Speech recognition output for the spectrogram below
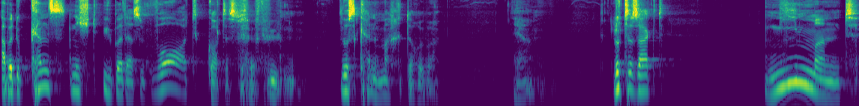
Aber du kannst nicht über das Wort Gottes verfügen. Du hast keine Macht darüber. Ja. Luther sagt, niemand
